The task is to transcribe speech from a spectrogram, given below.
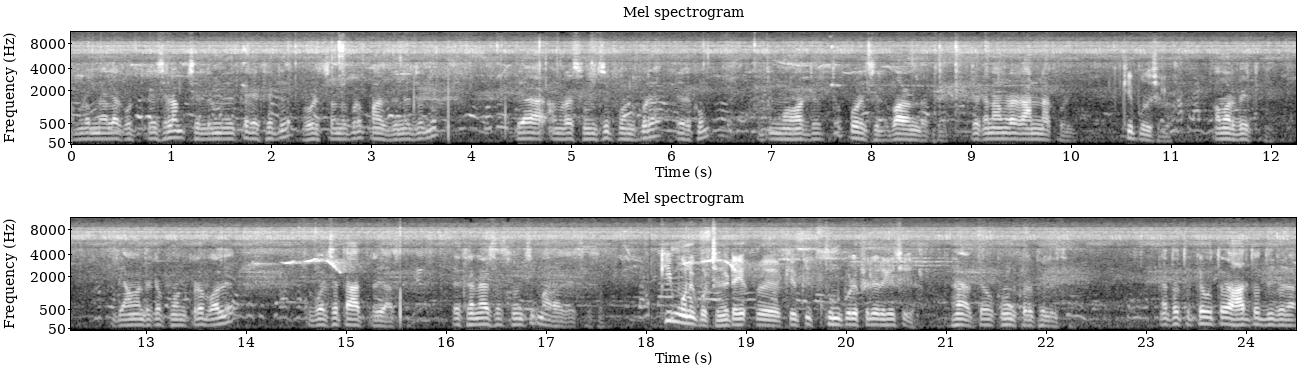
আমরা মেলা করতে গেছিলাম ছেলে মেয়েকে রেখে দিয়ে হরিশ্চন্দ্রপুরে পাঁচ দিনের জন্য। আমরা শুনছি ফোন করে এরকম মহাদেব তো পড়েছিল বারান্দাতে যেখানে আমরা রান্না করি। কে পড়েছিল? আমার বেটি। দিয়ে আমাদেরকে ফোন করে বলে বলছে তাড়াতাড়ি আসুন এখানে এসে শুনছি মারা গেছে সব। কি মনে করছেন? এটা কেউ কি খুন করে ফেলে রেখেছে? হ্যাঁ কেউ খুন করে ফেলেছে। এত তো কেউ তো হাত তো দিবে না।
